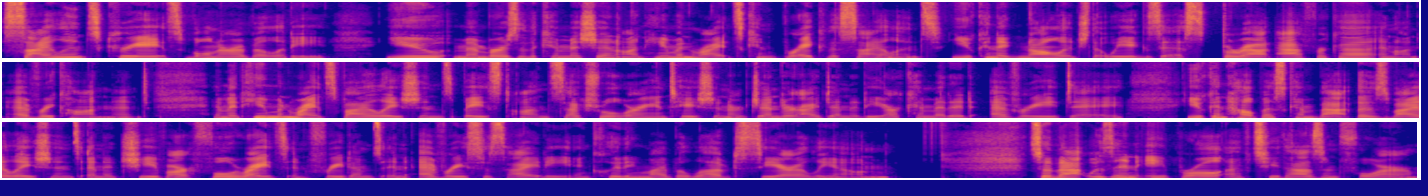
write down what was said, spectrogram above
Silence creates vulnerability. You, members of the Commission on Human Rights, can break the silence. You can acknowledge that we exist throughout Africa and on every continent, and that human rights violations based on sexual orientation or gender identity are committed every day. You can help us combat those violations and achieve our full rights and freedoms in every society, including my beloved Sierra Leone. So that was in April of 2004.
